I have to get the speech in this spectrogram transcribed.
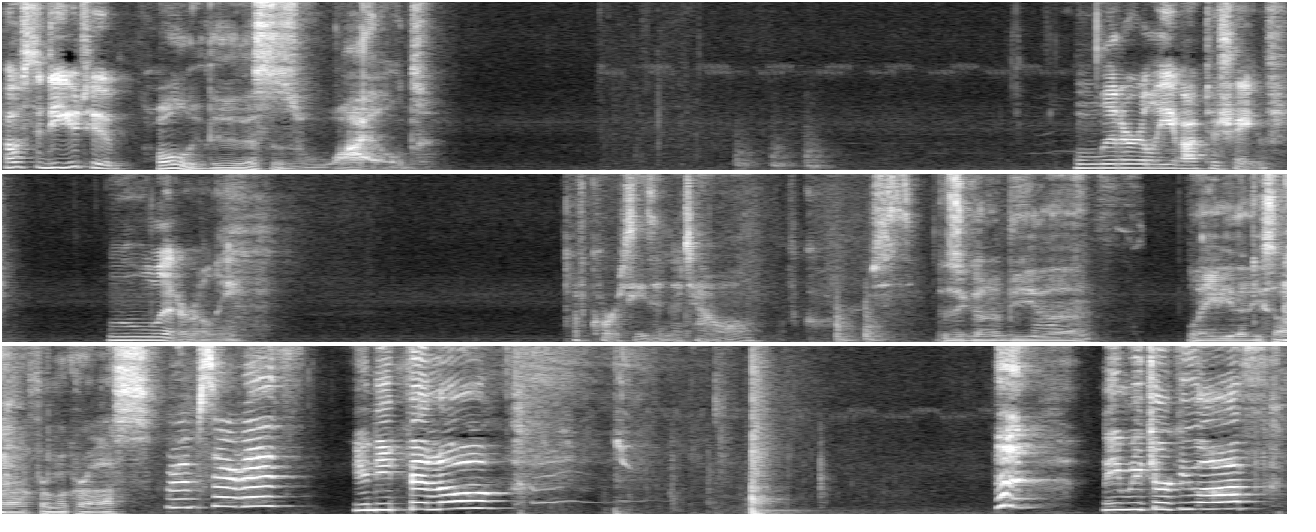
Posted to YouTube. Holy dude, this is wild. Literally about to shave. Literally. Of course he's in a towel. Of course. Is it gonna be the lady that he saw from across? Room service? You need pillow? need me jerk you off?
